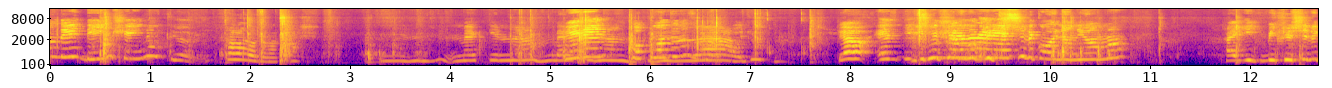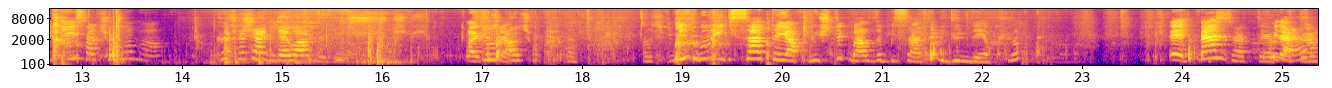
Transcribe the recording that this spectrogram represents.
onu değil, deyim şeyini okuyorum. Tamam o zaman topladınız mı? Koydunuz mu? Ya iki kişilik, bir kişilik oynanıyor ama. Hayır bir kişilik değil saçmalama. Arkadaşlar devam edin. Arkadaşlar aç. Biz bunu iki saatte yapmıştık. Bazı bir saatte bir günde yapıyor. Evet ben saatte bir dakika.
